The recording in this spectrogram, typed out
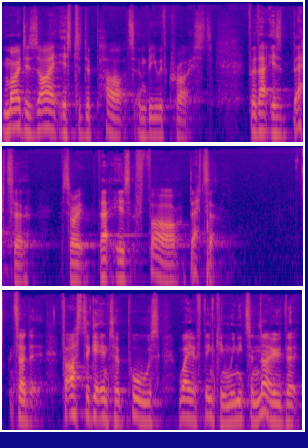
My desire is to depart and be with Christ, for that is better sorry, that is far better. So, for us to get into Paul's way of thinking, we need to know that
